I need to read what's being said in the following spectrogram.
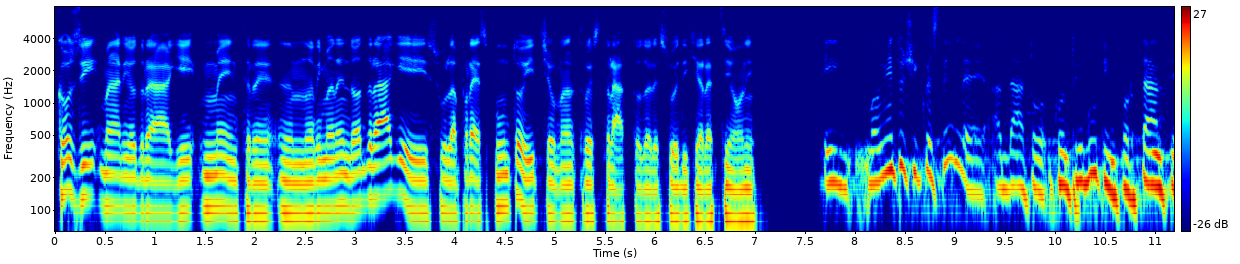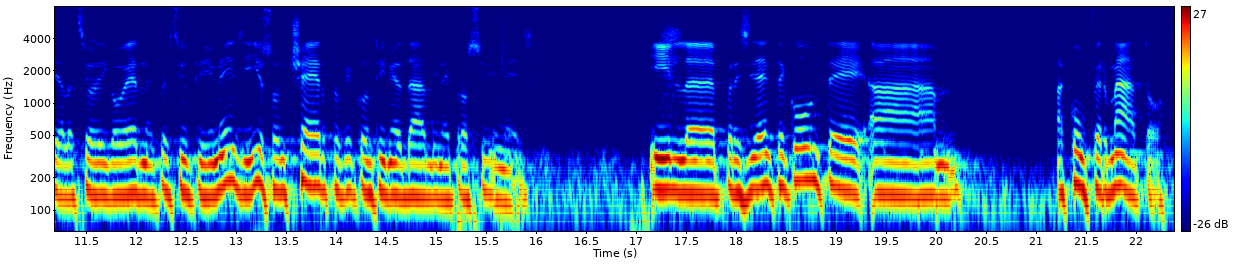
Così Mario Draghi, mentre ehm, rimanendo a Draghi sulla press.it c'è un altro estratto dalle sue dichiarazioni. Il Movimento 5 Stelle ha dato contributi importanti all'azione di governo in questi ultimi mesi, io sono certo che continui a darli nei prossimi mesi. Il eh, Presidente Conte ha, ha confermato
